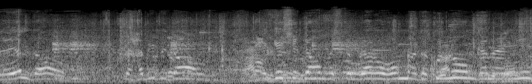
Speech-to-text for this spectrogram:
العيال ضاعوا يا حبيبي ضاعوا الجيش اداهم استمرار وهم ده كلهم جماعيين.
